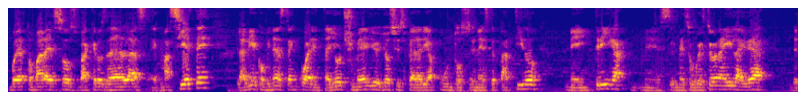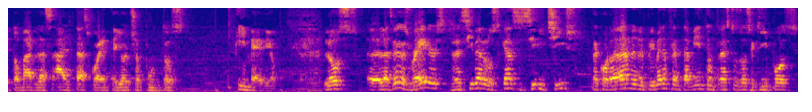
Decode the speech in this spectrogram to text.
voy a tomar a esos vaqueros de Dallas en más 7. La línea combinada está en 48 y medio. Yo sí esperaría puntos en este partido. Me intriga, me, me sugestiona ahí la idea de tomar las altas 48 puntos y medio. Los eh, Las Vegas Raiders reciben a los Kansas City Chiefs. Recordarán en el primer enfrentamiento entre estos dos equipos,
